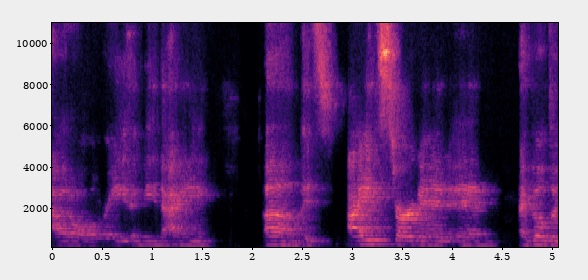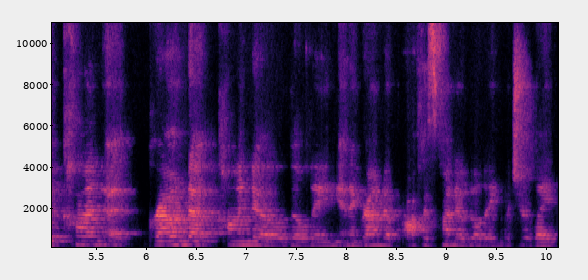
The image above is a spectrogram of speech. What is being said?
at all, right? I mean, I um, it's I started and I built a con a ground up condo building and a ground up office condo building, which are like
